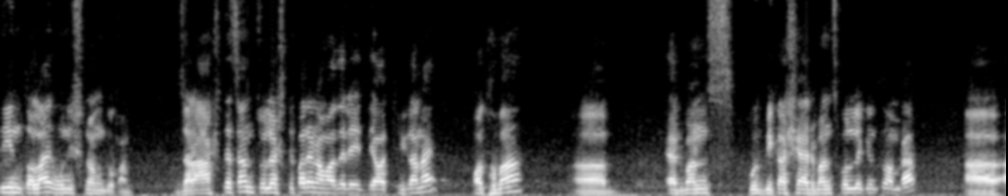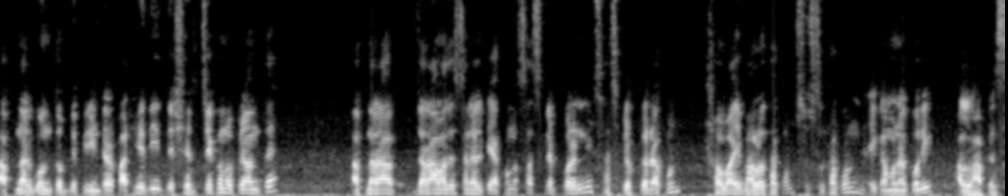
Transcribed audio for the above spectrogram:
তিন তলায় উনিশ নং দোকান। যারা আসতে চান, চলে আসতে পারেন আমাদের এই দেওয়ার ঠিকানায়, অথবা অ্যাডভান্স বিকাশে অ্যাডভান্স করলে কিন্তু আমরা আপনার গন্তব্যে প্রিন্টার পাঠিয়ে দিই দেশের যে কোনো প্রান্তে। আপনারা যারা আমাদের চ্যানেলটি এখনও সাবস্ক্রাইব করেননি সাবস্ক্রাইব করে রাখুন। সবাই ভালো থাকুন, সুস্থ থাকুন। এই কামনা করি। আল্লাহ হাফেজ।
